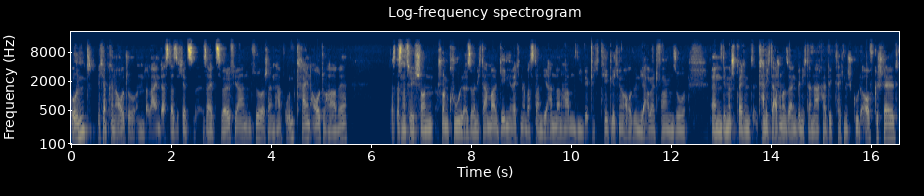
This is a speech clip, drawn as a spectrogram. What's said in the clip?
und ich habe kein Auto. Und allein das, dass ich jetzt seit zwölf Jahren einen Führerschein habe und kein Auto habe, das ist natürlich schon, schon cool. Also wenn ich da mal gegenrechne, was dann die anderen haben, die wirklich täglich mit dem Auto in die Arbeit fahren und so, ähm, dementsprechend kann ich da schon mal sagen, bin ich da nachhaltig technisch gut aufgestellt.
